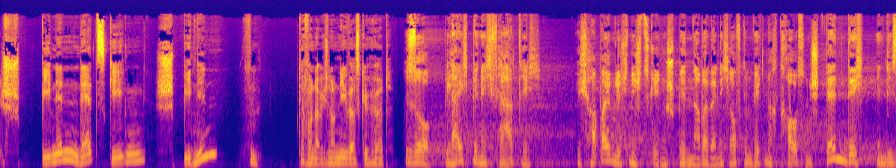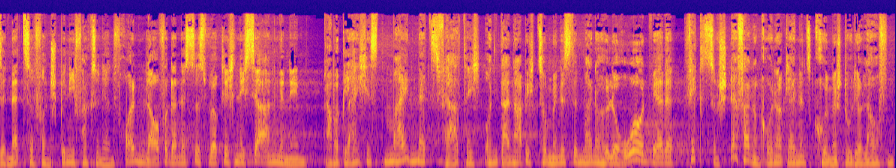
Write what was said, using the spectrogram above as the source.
Spinnennetz gegen Spinnen? Davon habe ich noch nie was gehört. So, gleich bin ich fertig. Ich habe eigentlich nichts gegen Spinnen, aber wenn ich auf dem Weg nach draußen ständig in diese Netze von Spinnifax und ihren Freunden laufe, dann ist es wirklich nicht sehr angenehm. Aber gleich ist mein Netz fertig und dann habe ich zumindest in meiner Hülle Ruhe und werde fix zu Stefan und Grüner Klein ins Krümelstudio laufen.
